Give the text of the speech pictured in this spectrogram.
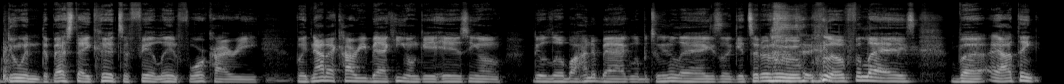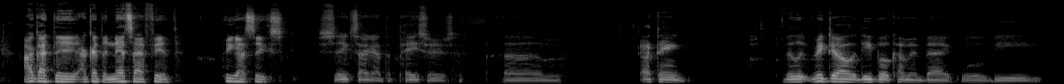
doing the best they could to fill in for Kyrie. But now that Kyrie back, he gonna get his. He gonna do a little behind the bag, a little between the legs, a little get to the hoop, a little fillets. But I think I got the I got the Nets at fifth. Who you got six? Six, I got the Pacers. Um, I think Victor Oladipo coming back will be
